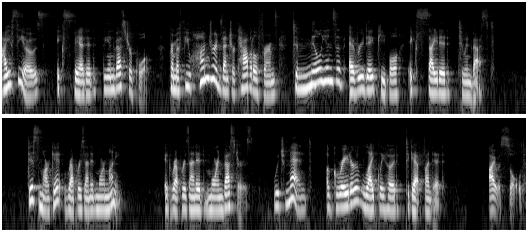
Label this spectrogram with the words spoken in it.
ICOs expanded the investor pool from a few hundred venture capital firms to millions of everyday people excited to invest. This market represented more money. It represented more investors, which meant a greater likelihood to get funded. I was sold.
